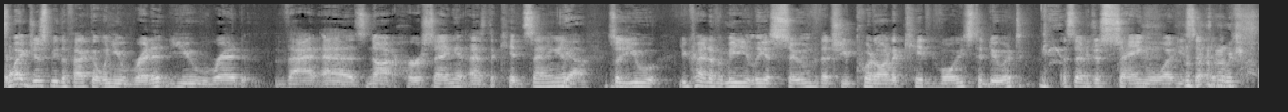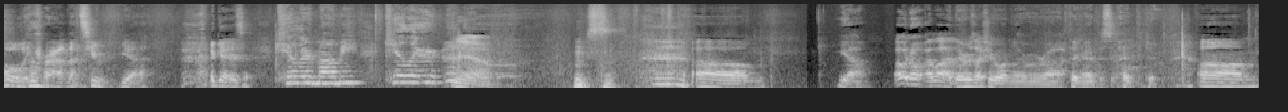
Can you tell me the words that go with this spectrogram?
It might just be the fact that when you read it, you read that as not her saying it, as the kid saying it. Yeah. So you you kind of immediately assumed that she put on a kid voice to do it instead of just saying what he said. Which holy crap! That's you. yeah. Again, it's kill her, mommy, kill her. yeah. Yeah. Oh no, I lied. There was actually one other uh, thing I had to, had to do. Um,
